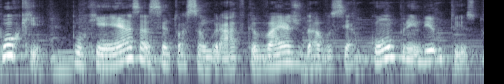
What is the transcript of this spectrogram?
Por quê? Porque essa acentuação gráfica vai ajudar você a compreender o texto.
